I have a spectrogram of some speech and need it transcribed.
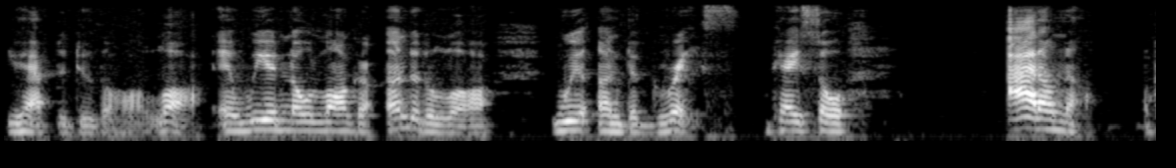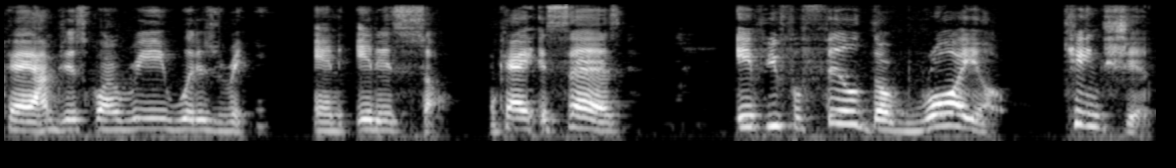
you have to do the whole law. And we are no longer under the law, we're under grace. Okay, so I don't know. Okay, I'm just going to read what is written, and it is so. Okay, it says, if you fulfill the royal kingship,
